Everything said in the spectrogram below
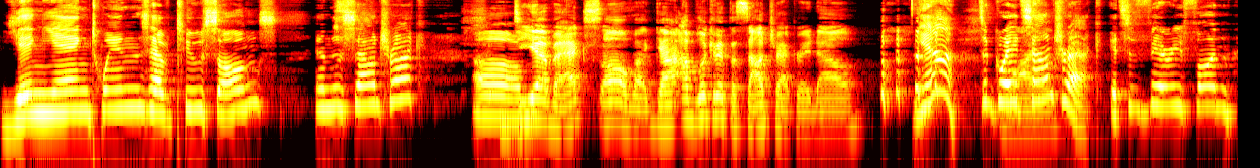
Ying Yang Twins have two songs in this soundtrack. Um, dmx oh my god i'm looking at the soundtrack right now yeah, it's a great Wild. soundtrack. It's a very fun,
